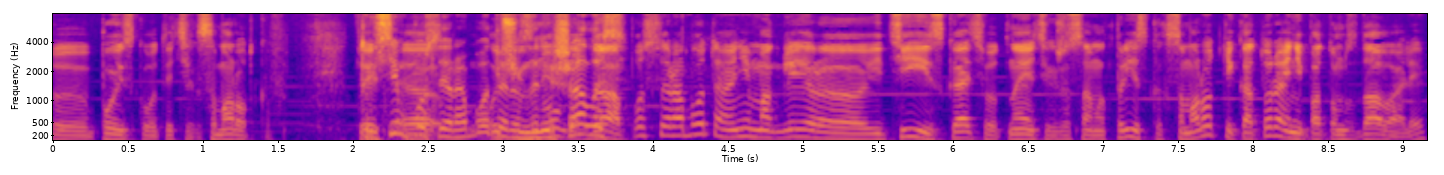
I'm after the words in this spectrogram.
э, поиска вот этих самородков. То, То есть им после работы разрешалось... Много, да, после работы они могли идти искать вот на этих же самых приисках самородки, которые они потом сдавали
